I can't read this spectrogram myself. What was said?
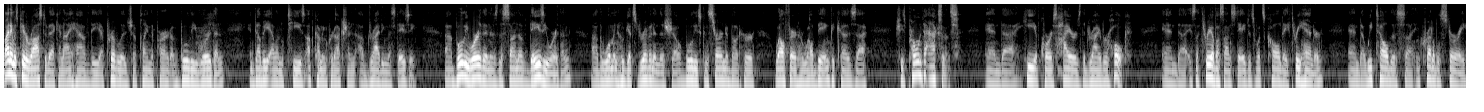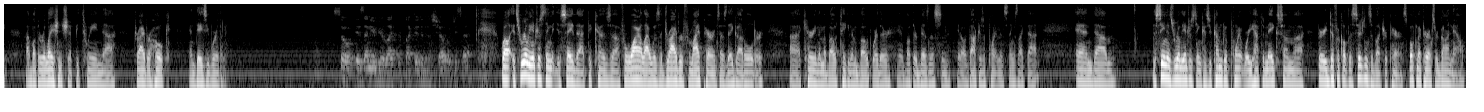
My name is Peter Hrastovec, and I have the uh, privilege of playing the part of Boolie Werthan in WLMT's upcoming production of Driving Miss Daisy. Uh, Boolie Werthan is the son of Daisy Werthan, uh, the woman who gets driven in this show. Boolie's concerned about her welfare and her well-being because uh, she's prone to accidents. And uh, he, of course, hires the driver, Hoke. And uh, it's the three of us on stage. It's what's called a three-hander. And uh, we tell this incredible story about the relationship between uh, driver Hoke and Daisy Werthan. So is any of your life reflected in this show, would you say? Well, it's really interesting that you say that because uh, for a while I was a driver for my parents as they got older, uh, carrying them about, taking them about where they're about their business and you know doctor's appointments, things like that. And um, the scene is really interesting because you come to a point where you have to make some uh, very difficult decisions about your parents. Both my parents are gone now,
